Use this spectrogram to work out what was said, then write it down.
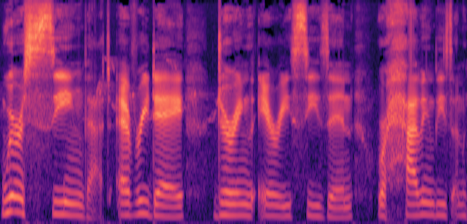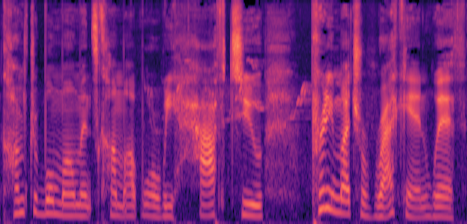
We're seeing that every day during the Aries season. We're having these uncomfortable moments come up where we have to pretty much reckon with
